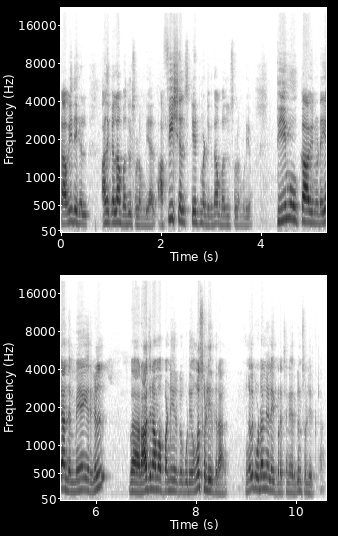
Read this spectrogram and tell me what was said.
கவிதைகள் அதுக்கெல்லாம் பதில் சொல்ல முடியாது. அஃபீஷியல் ஸ்டேட்மெண்ட்டுக்கு தான் பதில் சொல்ல முடியும். திமுகவினுடைய அந்த மேயர்கள் ராஜினாமா பண்ணியிருக்கக்கூடியவங்க சொல்லியிருக்கிறாங்க. எங்களுக்கு உடல்நிலை பிரச்சனை இருக்குன்னு சொல்லியிருக்கிறாங்க.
